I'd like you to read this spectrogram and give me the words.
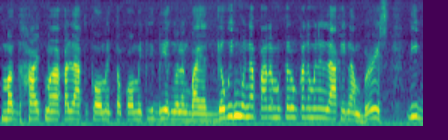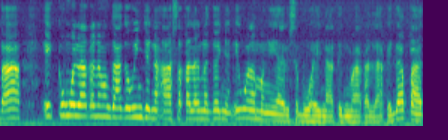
mag-heart mga kalaki, comment ng comment, libre yan, walang bayad. Gawin mo na para magkaroon ka naman ng lucky numbers. Di Eh kung wala ka namang gagawin dyan, naasa ka lang na ganyan, eh walang mangyayari sa buhay natin mga kalaki. Dapat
